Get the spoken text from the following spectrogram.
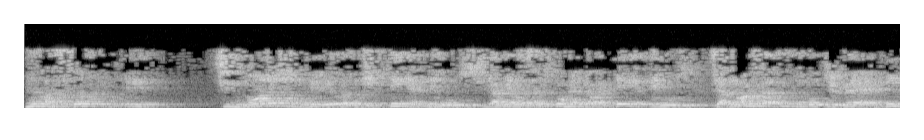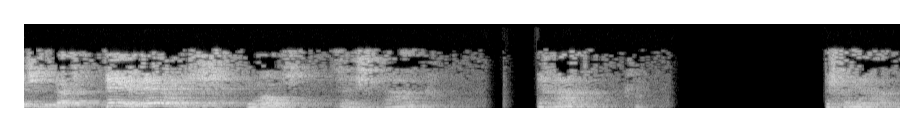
relação, porque se nós não revelamos quem é Deus, se a mensagem não revela quem é Deus, se a nossa vida não tiver intimidade, quem é Deus, irmãos, já está errado. Já está errado.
